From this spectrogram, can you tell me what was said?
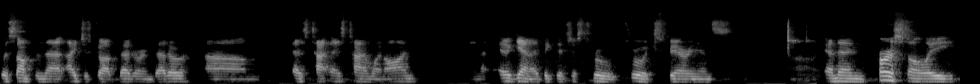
was something that I just got better and better um, as time as time went on. And, and again, I think that just through through experience. Uh, and then personally,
